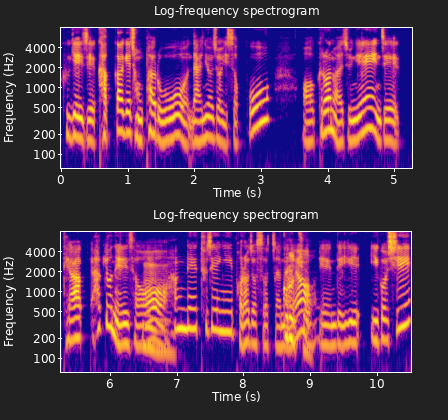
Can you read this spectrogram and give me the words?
그게 이제 각각의 정파로 나뉘어져 있었고 어 그런 와중에 이제 대학 학교 내에서 음. 학내 투쟁이 벌어졌었잖아요. 그렇죠. 예, 근데 이게 이것이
